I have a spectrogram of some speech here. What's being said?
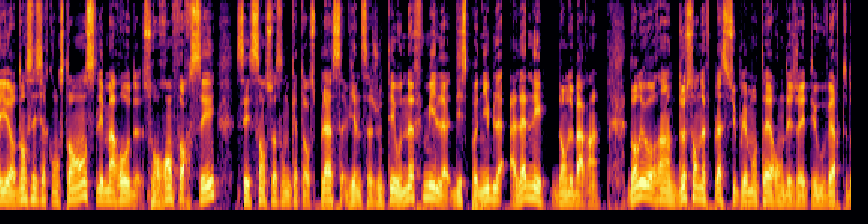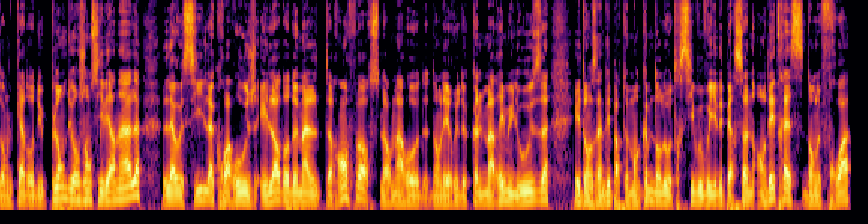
D'ailleurs, dans ces circonstances, les maraudes sont renforcées. Ces 174 places viennent s'ajouter aux 9000 disponibles à l'année dans le Bas-Rhin. Dans le Haut-Rhin, 209 places supplémentaires ont déjà été ouvertes dans le cadre du plan d'urgence hivernale. Là aussi, la Croix-Rouge et l'Ordre de Malte renforcent leurs maraudes dans les rues de Colmar et Mulhouse. Et dans un département comme dans l'autre, si vous voyez des personnes en détresse dans le froid,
